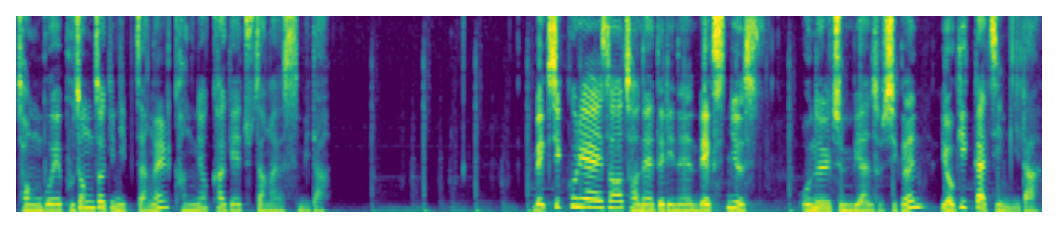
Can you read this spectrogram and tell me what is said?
정부의 부정적인 입장을 강력하게 주장하였습니다. 멕시코리아에서 전해드리는 맥스뉴스 오늘 준비한 소식은 여기까지입니다.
